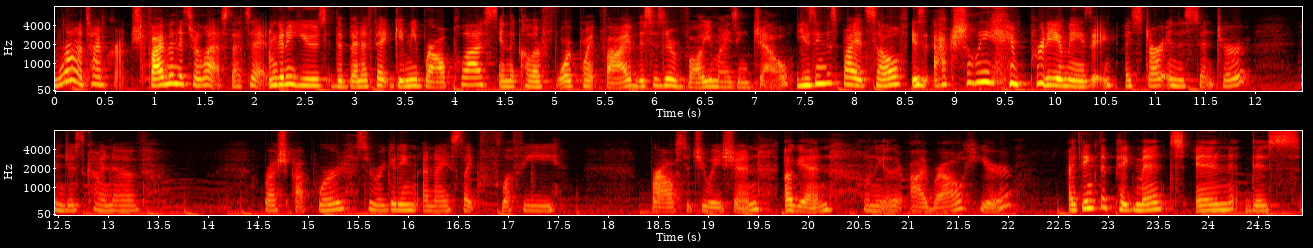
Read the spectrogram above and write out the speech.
we're on a time crunch. Five minutes or less, that's it. I'm gonna use the Benefit Gimme Brow Plus in the color 4.5. This is their volumizing gel. Using this by itself is actually pretty amazing. I start in the center and just kind of brush upward. So we're getting a nice like fluffy brow situation. Again, on the other eyebrow here. I think the pigment in this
